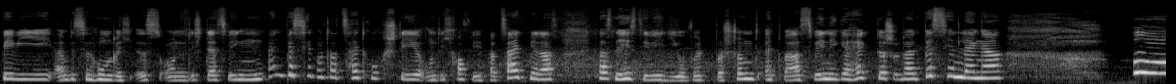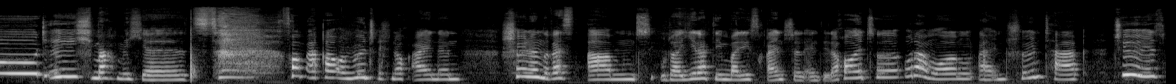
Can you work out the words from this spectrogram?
Baby ein bisschen hungrig ist und ich deswegen ein bisschen unter Zeitdruck stehe und ich hoffe, ihr verzeiht mir das. Das nächste Video wird bestimmt etwas weniger hektisch und ein bisschen länger. Und ich mache mich jetzt vom Acker und wünsche euch noch einen schönen Restabend oder je nachdem, wann ich es reinstelle, entweder heute oder morgen einen schönen Tag. Tschüss!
